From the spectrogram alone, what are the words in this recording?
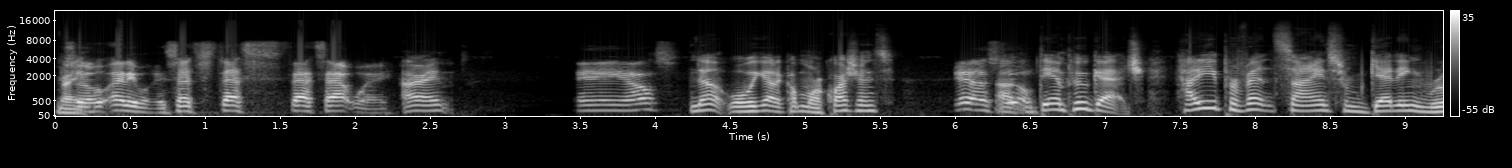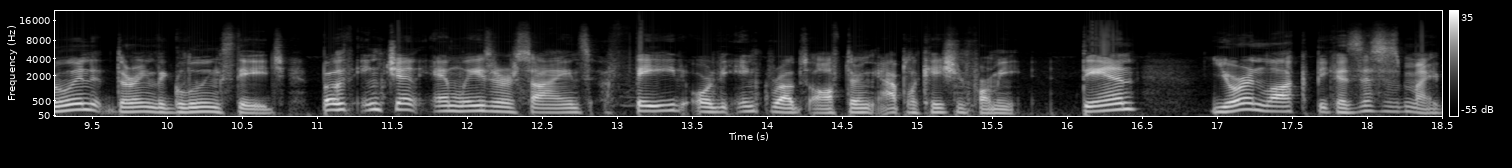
Right. So, anyways, that's that's that's that way. All right. Anything else? No. Well, we got a couple more questions. Yeah, let's Uh. Dan Pugach, how do you prevent signs from getting ruined during the gluing stage? Both inkjet and laser signs fade or the ink rubs off during application for me. Dan, you're in luck because this is my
